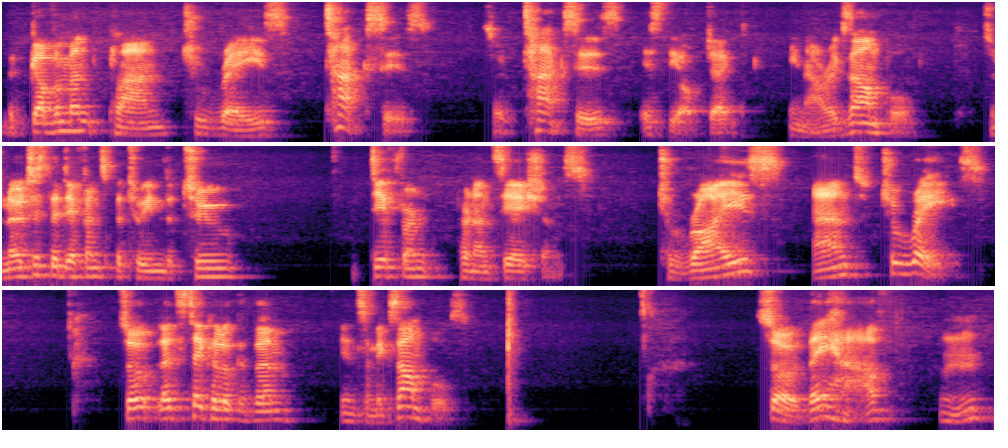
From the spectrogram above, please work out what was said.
The government plan to raise taxes. So taxes is the object in our example. So notice the difference between the two different pronunciations, to rise and to raise. So let's take a look at them in some examples. So they have mm,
